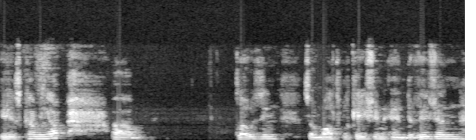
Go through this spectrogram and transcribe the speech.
is coming up. Um, closing, so multiplication and division.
